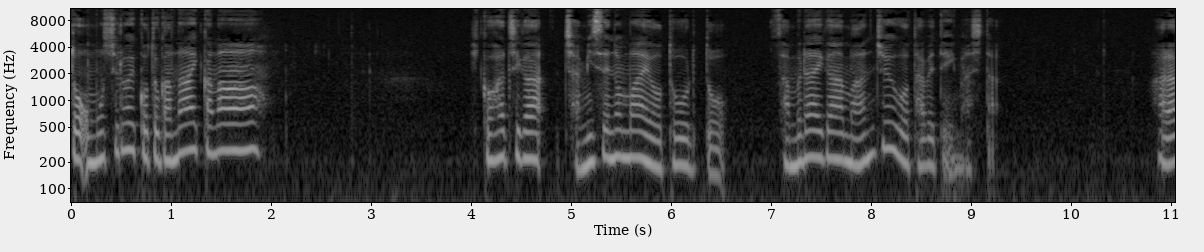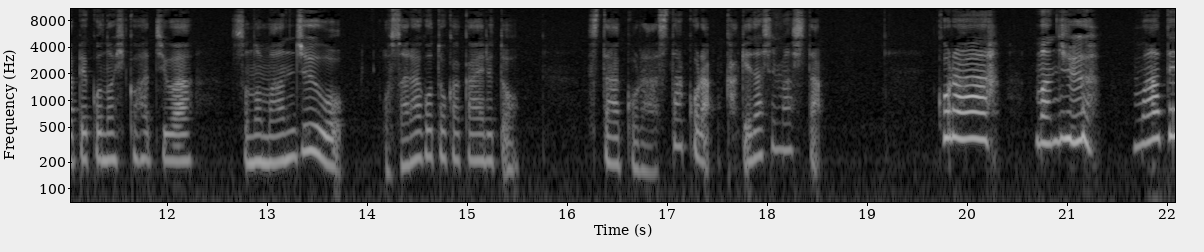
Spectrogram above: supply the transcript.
と面白いことがないかな。彦八が茶店の前を通ると侍がまんじゅうを食べていました。腹ペコの彦八はそのまんじゅうをお皿ごと抱えるとスターコラスターコラ駆け出しました。こらまんじゅう待て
